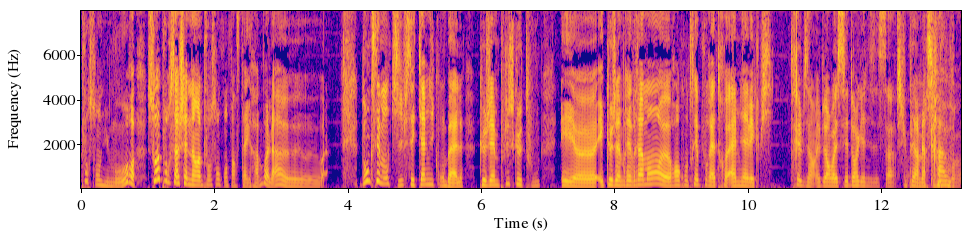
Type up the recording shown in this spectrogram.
pour son humour, soit pour sa chaîne, pour son compte Instagram, voilà, euh, voilà. Donc c'est mon kiff, c'est Camille Combal, que j'aime plus que tout, et, euh, et que j'aimerais vraiment euh, rencontrer pour être amie avec lui. Très bien. Eh bien, on va essayer d'organiser ça. Super, merci beaucoup. euh,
